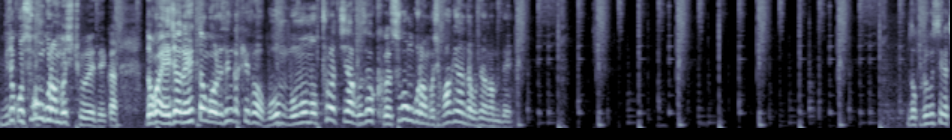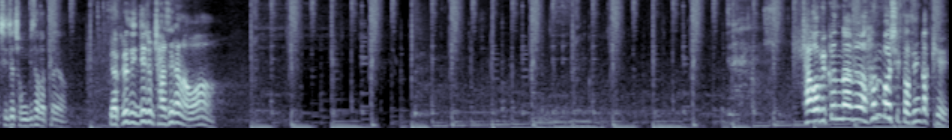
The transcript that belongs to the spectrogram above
무조건 수공구로 한 번씩 조여야 돼. 그러니까 너가 예전에 했던 거를 생각해서 뭐뭐 뭐 풀었지 하고서 그걸 수공구로 한 번씩 확인한다고 생각하면 돼. 너 그러고 있으니까 진짜 정비사 같다 야. 야 그래도 이제 좀 자세가 나와. 작업이 끝나면 한 번씩 더 생각해.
